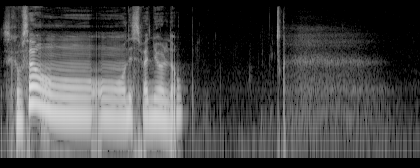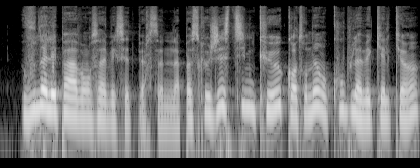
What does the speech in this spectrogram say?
C'est comme ça en, espagnol, non? Vous n'allez pas avancer avec cette personne-là. Parce que j'estime que quand on est en couple avec quelqu'un,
